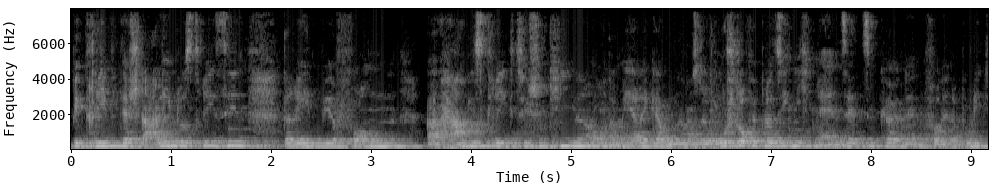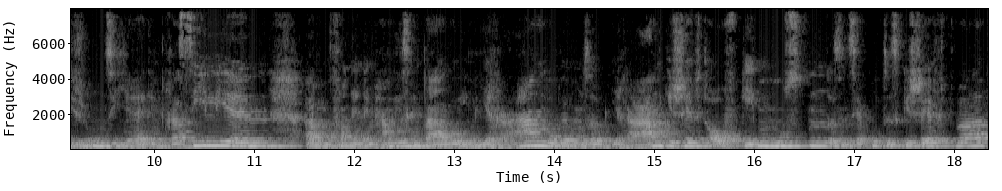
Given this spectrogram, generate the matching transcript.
Betrieb der Stahlindustrie sind. Da reden wir von äh, Handelskrieg zwischen China und Amerika, wo wir unsere Rohstoffe plötzlich nicht mehr einsetzen können, von einer politischen Unsicherheit in Brasilien, ähm, von einem Handelsembargo im Iran, wo wir unser Iran-Geschäft aufgeben mussten, das ein sehr gutes Geschäft war,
